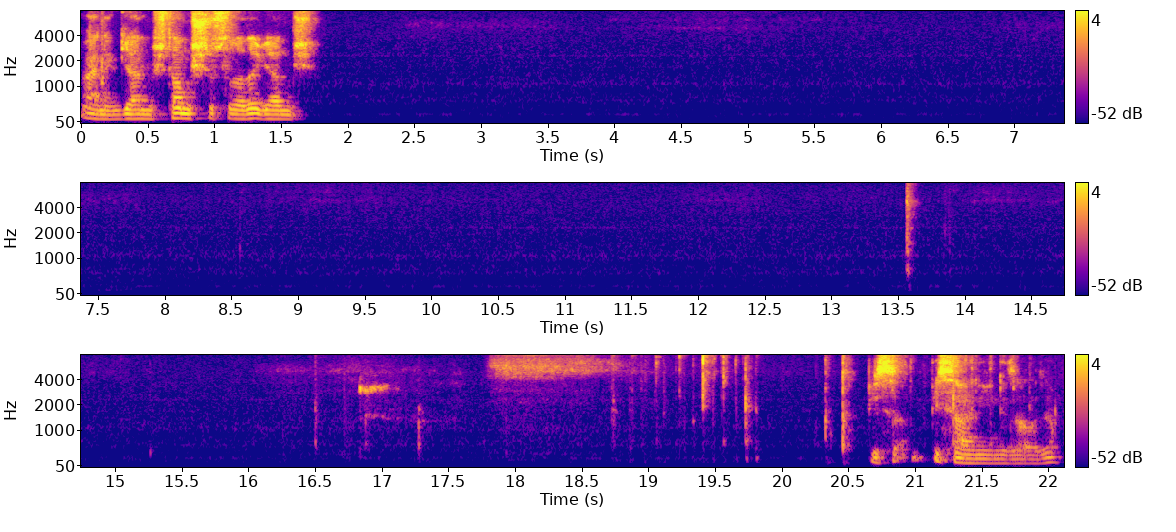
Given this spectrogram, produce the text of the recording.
Aynen gelmiş. Tam şu sırada gelmiş. Bir, bir saniyenizi alacağım.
